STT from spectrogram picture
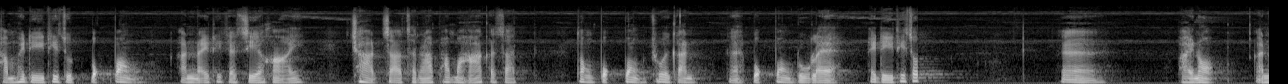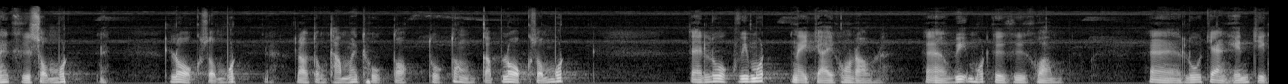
ทำให้ดีที่สุดปกป้อง อันไหนที่จะเสียหาย ชาติศาสนาพระมหากษัตริย์ ต้องปกป้องช่วยกันปกป้องดูแลให้ดีที่สุดภายนอก อันนั้นคือสมมุติโลกสมมุติ เราต้องทำให้ถูกตอกถูกต้องกับโลกสมมติ แต่โลกวิมุตในใจของเราวิมุตคือคือความรู้แจ้งเห็นจริง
